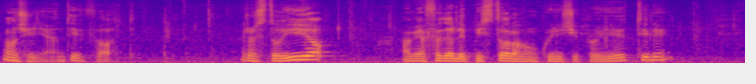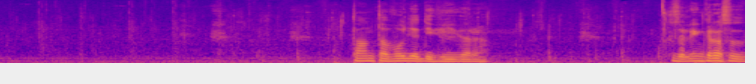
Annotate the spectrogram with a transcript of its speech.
Non c'è niente, infatti. Resto io, la mia fedele pistola con 15 proiettili. Tanta voglia di vivere. Cos'è l'ingresso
